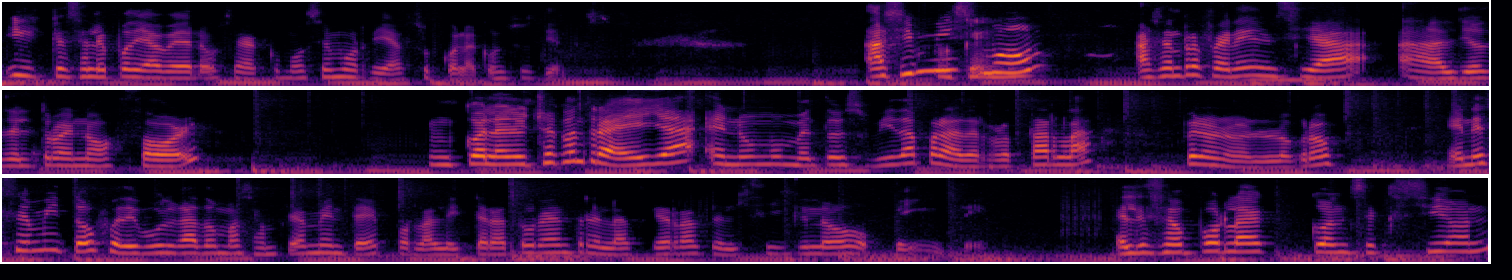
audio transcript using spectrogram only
y que se le podía ver, o sea, cómo se mordía su cola con sus dientes. Asimismo, hacen referencia al dios del trueno Thor, con la lucha contra ella en un momento de su vida para derrotarla, pero no lo logró. En ese mito fue divulgado más ampliamente por la literatura entre las guerras del siglo XX. El deseo por la concepción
